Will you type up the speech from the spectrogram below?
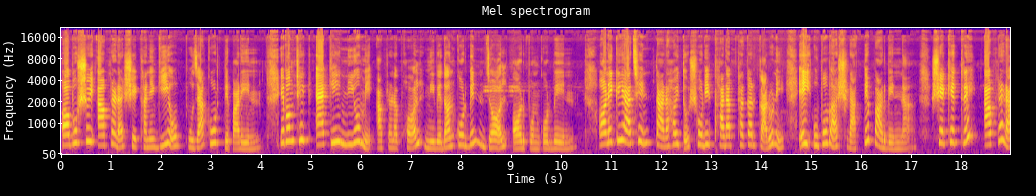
অবশ্যই আপনারা সেখানে গিয়েও পূজা করতে পারেন। এবং ঠিক একই নিয়মে আপনারা ফল নিবেদন করবেন, জল অর্পণ করবেন। অনেকেই আছেন, তারা হয়তো শরীর খারাপ থাকার কারণে এই উপবাস রাখতে পারবেন না। সেক্ষেত্রে আপনারা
